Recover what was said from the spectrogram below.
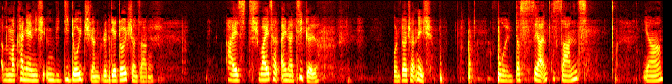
aber man kann ja nicht irgendwie die Deutschland oder der Deutschland sagen. Heißt, Schweiz hat einen Artikel und Deutschland nicht. Und das ist sehr interessant. Ja.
